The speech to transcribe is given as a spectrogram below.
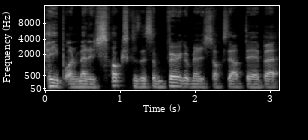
heap on managed SOCs because there's some very good managed SOCs out there. But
